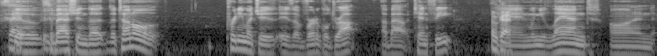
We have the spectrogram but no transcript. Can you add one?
So Sebastian, the the tunnel pretty much is is a vertical drop about ten feet. Okay. And when you land on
